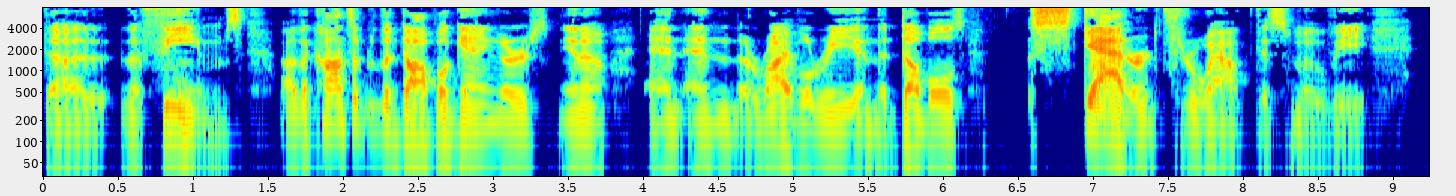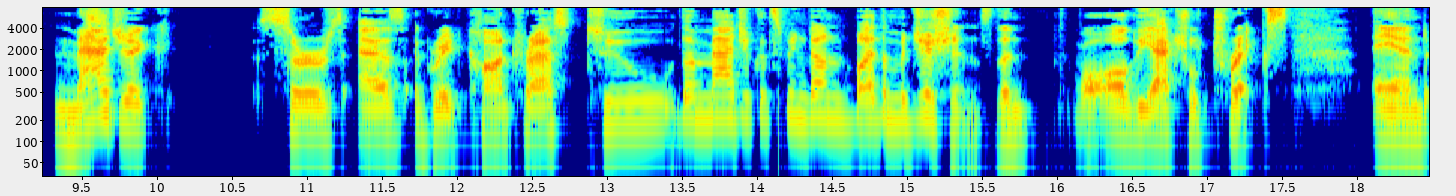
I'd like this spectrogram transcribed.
the the themes, uh, the concept of the doppelgangers, you know, and and the rivalry and the doubles, scattered throughout this movie. Magic serves as a great contrast to the magic that's being done by the magicians, the all the actual tricks. And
